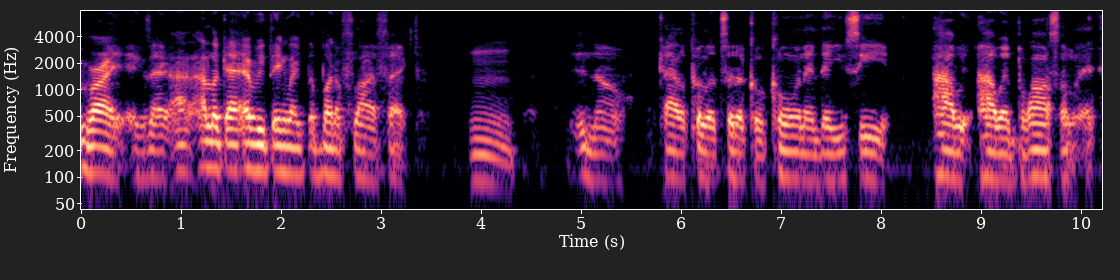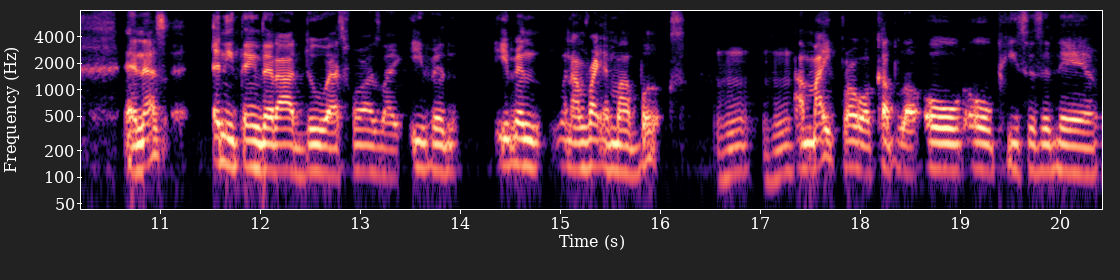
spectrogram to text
Right, exactly. I, I look at everything like the butterfly effect. Mm, You know, caterpillar to the cocoon, and then you see how it, how it blossoms, and that's anything that I do as far as like even even when I'm writing my books, hmm hmm I might throw a couple of old old pieces in there,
